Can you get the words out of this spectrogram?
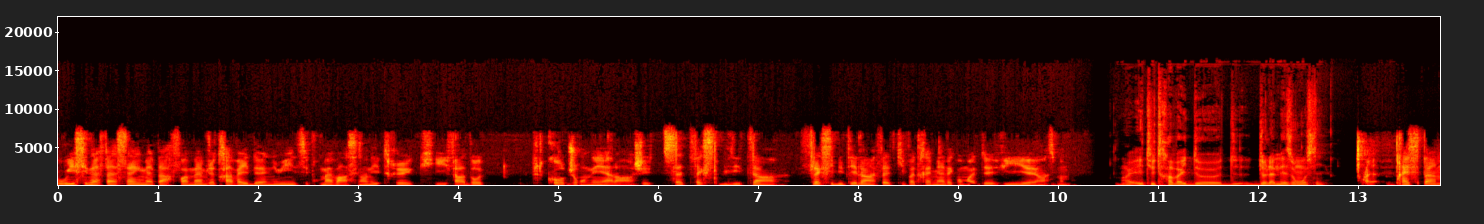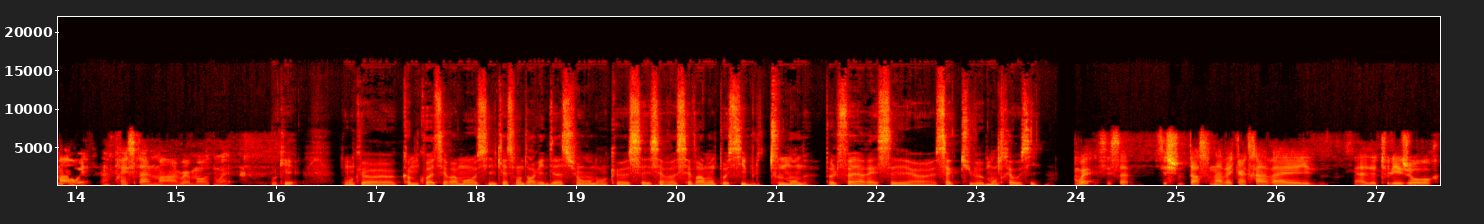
oui, c'est 9 à 5, mais parfois même je travaille de nuit pour m'avancer dans des trucs et faire d'autres plus courtes journées. Alors j'ai cette flexibilité flexibilité là en fait qui va très bien avec mon mode de vie euh, en ce moment. Ouais, et tu travailles de, de, de la maison aussi? Principalement, oui. Principalement remote, oui. Ok. Donc, euh, comme quoi, c'est vraiment aussi une question d'organisation. Donc, euh, c'est, c'est, vraiment possible. Tout le monde peut le faire et c'est euh, ça que tu veux montrer aussi. Ouais, c'est ça. Si je suis une personne avec un travail de tous les jours,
